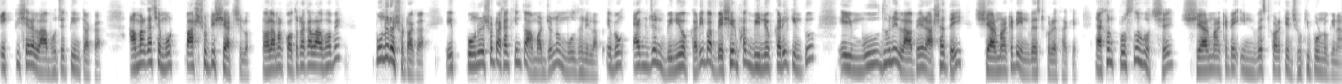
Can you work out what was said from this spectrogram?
একটি শেয়ারে লাভ হচ্ছে তিন টাকা। আমার কাছে মোট পাঁচশোটি শেয়ার ছিল। তাহলে আমার কত টাকা লাভ হবে? পনেরোশো টাকা। এই পনেরোশো টাকা কিন্তু আমার জন্য মূলধনী লাভ এবং একজন বিনিয়োগকারী বা বেশিরভাগ বিনিয়োগকারী কিন্তু এই মূলধনী লাভের আশাতেই শেয়ার মার্কেটে ইনভেস্ট করে থাকে। এখন প্রশ্ন হচ্ছে শেয়ার মার্কেটে ইনভেস্ট করা কি ঝুঁকিপূর্ণ কিনা?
